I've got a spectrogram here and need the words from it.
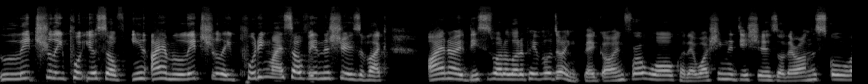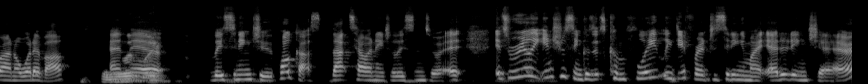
literally put yourself in. I am literally putting myself in the shoes of like, I know this is what a lot of people are doing. They're going for a walk or they're washing the dishes or they're on the school run or whatever. Absolutely. And they're listening to the podcast. That's how I need to listen to it. it it's really interesting because it's completely different to sitting in my editing chair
